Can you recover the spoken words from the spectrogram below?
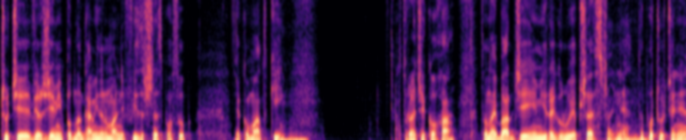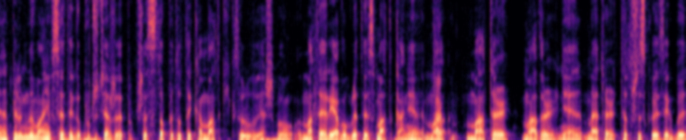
czucie, wiesz, ziemi pod nogami normalnie w fizyczny sposób, jako matki, Mhm. Która cię kocha, to najbardziej mi reguluje przestrzeń, nie? Mhm. To poczucie, nie? Pielęgnowanie w sobie tego poczucia, że przez stopy dotykam matki, którą, wiesz, bo materia w ogóle to jest matka, nie? Mhm, Ma, tak. Mater, mother, nie? Matter, to wszystko jest jakby,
